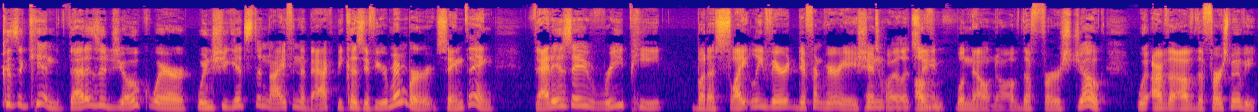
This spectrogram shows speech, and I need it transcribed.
because again, that is a joke where when she gets the knife in the back, because if you remember, same thing. That is a repeat, but a slightly very different variation. The toilet of- scene. Well, no, no, of the first joke of the of the first movie,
